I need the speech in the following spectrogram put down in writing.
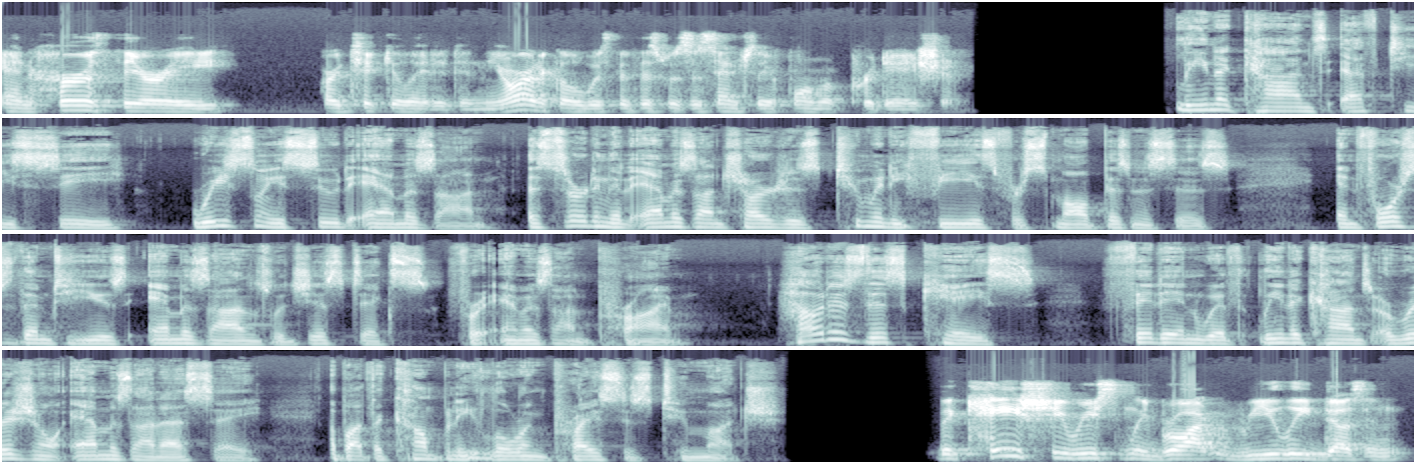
And her theory, articulated in the article, was that this was essentially a form of predation. Lina Khan's FTC recently sued Amazon, asserting that Amazon charges too many fees for small businesses and forces them to use Amazon's logistics for Amazon Prime. How does this case fit in with Lina Khan's original Amazon essay about the company lowering prices too much? The case she recently brought really doesn't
